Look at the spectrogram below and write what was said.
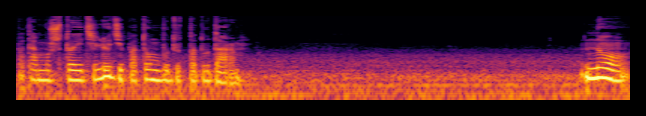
потому что эти люди потом будут под ударом. Но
